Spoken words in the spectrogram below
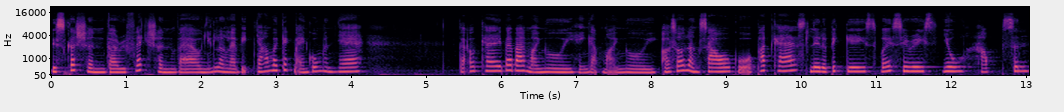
discussion và reflection vào những lần làm việc nhóm với các bạn của mình nha. và ok bye bye mọi người. Hẹn gặp mọi người ở số lần sau của podcast little Biggies với series du học sinh.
